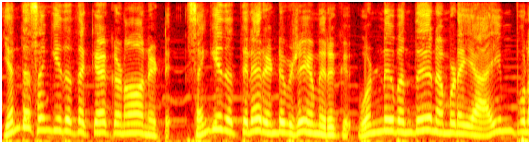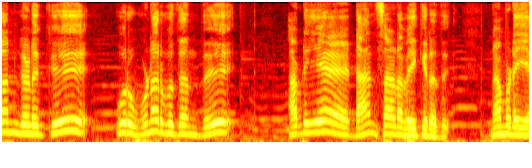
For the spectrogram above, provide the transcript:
எந்த சங்கீதத்தை கேட்கணும்னுட்டு? சங்கீதத்தில் ரெண்டு விஷயம் இருக்குது ஒன்று வந்து நம்முடைய ஐம்புலன்களுக்கு ஒரு உணர்வு தந்து அப்படியே டான்ஸ் ஆட வைக்கிறது. நம்முடைய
